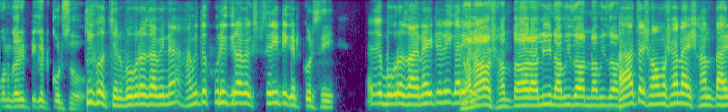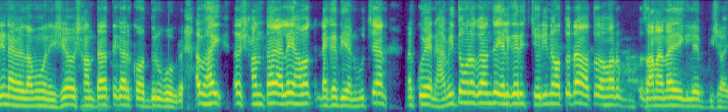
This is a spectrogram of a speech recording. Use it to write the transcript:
কোন গাড়ির টিকিট করছ? কি করছেন বগুড়া যাবি না? আমি তো কুড়িগ্রাম এক্সপ্রেসেরই টিকিট করছি। বগুড়া যায় না এটারই গাড়ি? না না শান্তাহার আলী নামি যান নামি যান হ্যাঁ তো সমস্যা নাই নামে যাব মানে শান্তাহার থেকে আর কদ্দূর বগুড়া? আর ভাই শান্তাহার আমাকে ডাকা দিয়েন বুঝছেন? না কোয়েন আমি তো মনে করেন যে এল গাড়ি চুরি না অতটা অত আমার জানা নাই এগুলো বিষয়।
